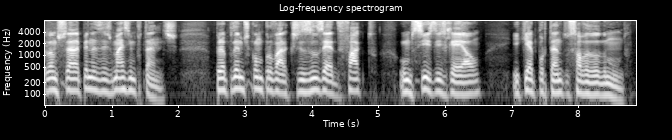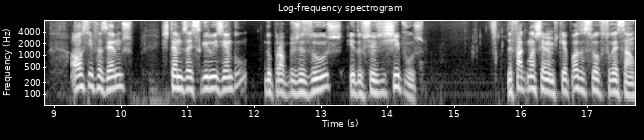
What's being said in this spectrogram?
vamos estudar apenas as mais importantes para podermos comprovar que Jesus é, de facto, o Messias de Israel e que é, portanto, o Salvador do mundo. Ao assim fazermos, estamos a seguir o exemplo do próprio Jesus e dos seus discípulos. De facto, nós sabemos que após a sua ressurreição,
